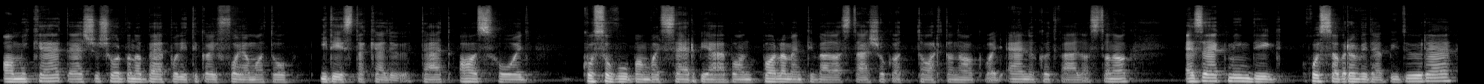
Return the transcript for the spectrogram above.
amiket elsősorban a belpolitikai folyamatok idéztek elő. Tehát az, hogy Koszovóban vagy Szerbiában parlamenti választásokat tartanak, vagy elnököt választanak, ezek mindig hosszabb, rövidebb időre,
